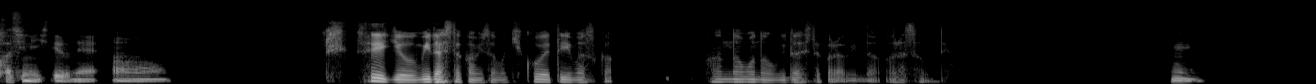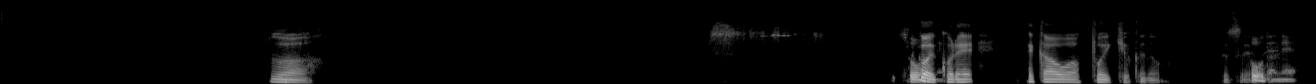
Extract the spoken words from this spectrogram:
歌詞にしてるね。あー正義を生み出した神様聞こえていますか？あんなものを生み出したからみんな争うんだよ。うん。うわぁ。す。ごいこれ、セカオワっぽい曲の一つだよそうだね。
